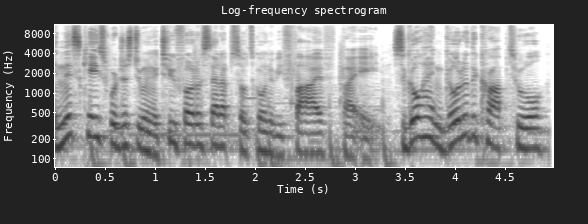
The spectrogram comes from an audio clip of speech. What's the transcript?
In this case, we're just doing a two photo setup, so it's going to be five by eight. So go ahead and go to the crop tool,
